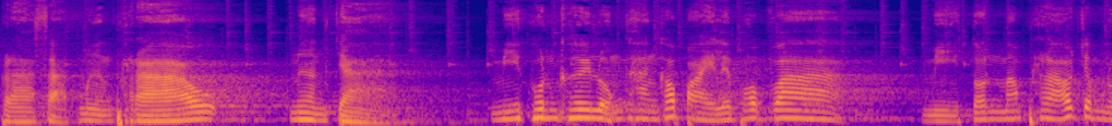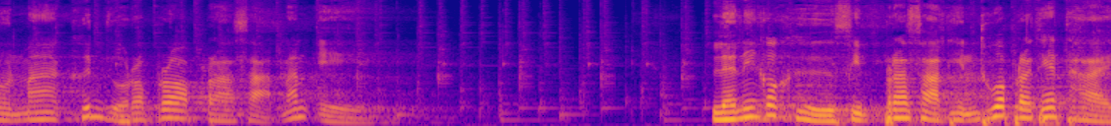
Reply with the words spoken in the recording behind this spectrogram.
ปราสาทเมืองพร้าว เนื่องจาก มีคนเคยหลงทางเข้าไปและพบว่า มีต้นมะพร้าวจำนวนมากขึ้นอยู่รอบๆปราสาทนั่นเอง และนี่ก็คือสิบปราสาทหินทั่วประเทศไทย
